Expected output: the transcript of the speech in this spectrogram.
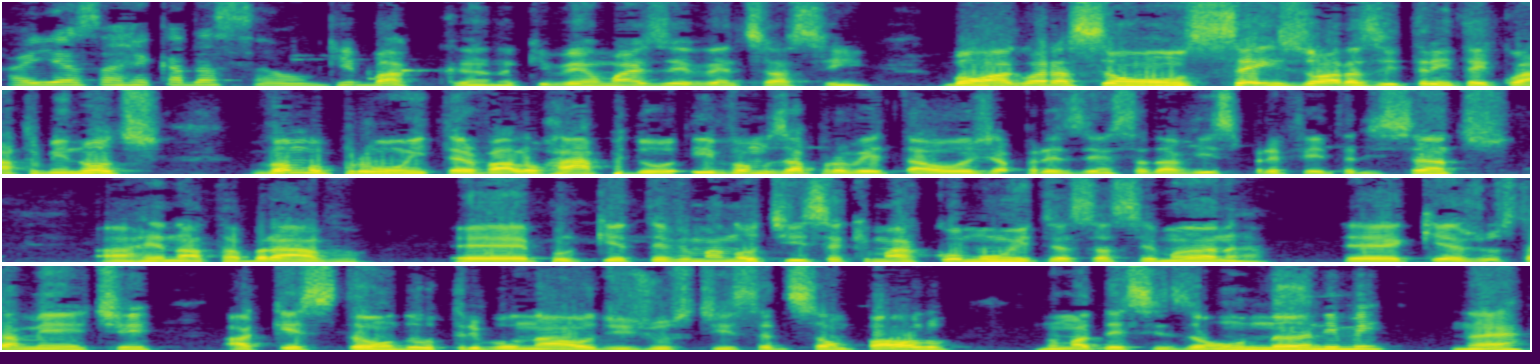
aí essa arrecadação. Que bacana, que venham mais eventos assim. Bom, agora são 6 horas e 34 minutos. Vamos para um intervalo rápido e vamos aproveitar hoje a presença da vice-prefeita de Santos, a Renata Bravo, é, porque teve uma notícia que marcou muito essa semana, é, que é justamente a questão do Tribunal de Justiça de São Paulo, numa decisão unânime, né,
